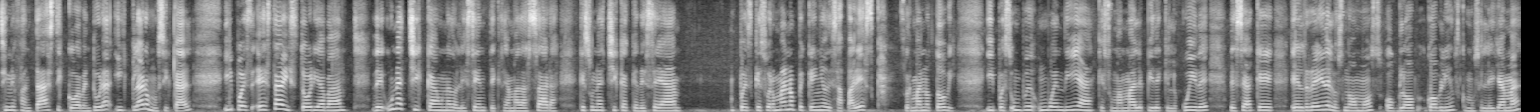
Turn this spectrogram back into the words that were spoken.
cine fantástico aventura y claro musical. Y pues esta historia va de una chica una adolescente que se llama Sara que es una chica que desea pues que su hermano pequeño desaparezca su hermano Toby. Y pues un, un buen día que su mamá le pide que lo cuide, desea que el rey de los gnomos o goblins, como se le llama,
